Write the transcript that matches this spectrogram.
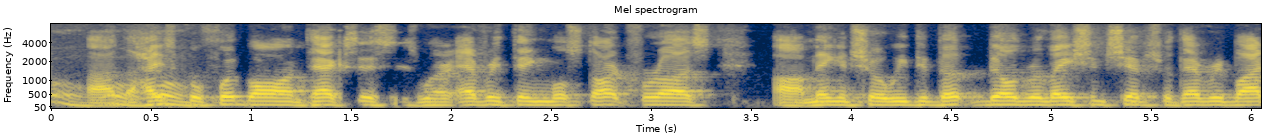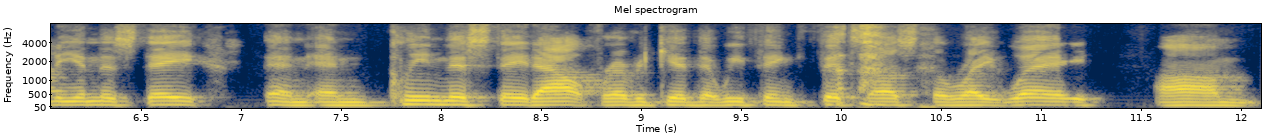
Oh, uh, the high school football in Texas is where everything will start for us, uh, making sure we build relationships with everybody in this state and, and clean this state out for every kid that we think fits us the right way. Um,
